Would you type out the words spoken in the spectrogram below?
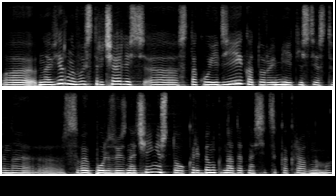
Э, Наверное, вы встречались э, с такой идеей, которая имеет, естественно, э, свою пользу и значение, что к ребенку надо относиться как к равному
